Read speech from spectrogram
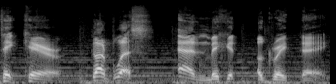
Take care, God bless, and make it a great day.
